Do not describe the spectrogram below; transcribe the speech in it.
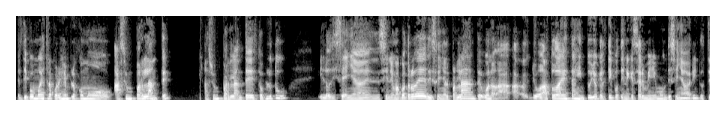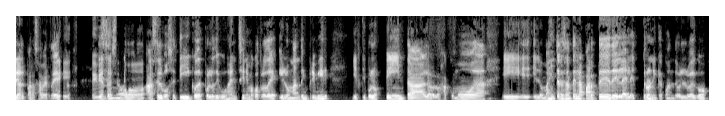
el tipo muestra, por ejemplo, cómo hace un parlante, hace un parlante de estos Bluetooth y lo diseña en Cinema 4D, diseña el parlante. Bueno, yo a todas estas intuyo que el tipo tiene que ser mínimo un diseñador industrial para saber de esto. Estoy viendo hace el bocetico, después lo dibuja en Cinema 4D y lo manda a imprimir y el tipo los pinta, los, acomoda y, y, lo más interesante es la parte de la electrónica, cuando luego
